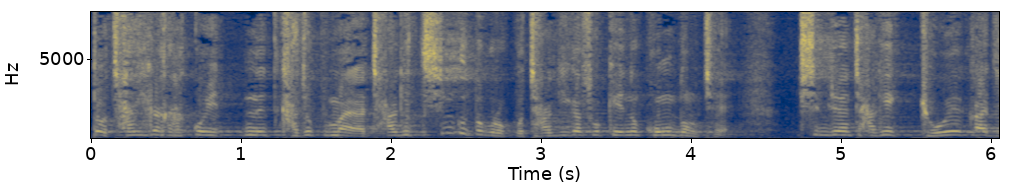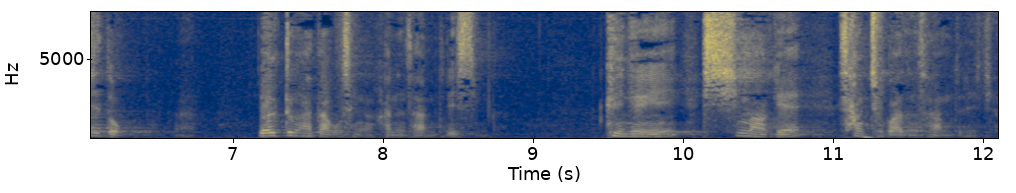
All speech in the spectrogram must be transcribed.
또 자기가 갖고 있는 가족뿐만 아니라 자기 친구도 그렇고 자기가 속해 있는 공동체, 심지어는 자기 교회까지도 열등하다고 생각하는 사람들이 있습니다. 굉장히 심하게 상처받은 사람들이죠.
